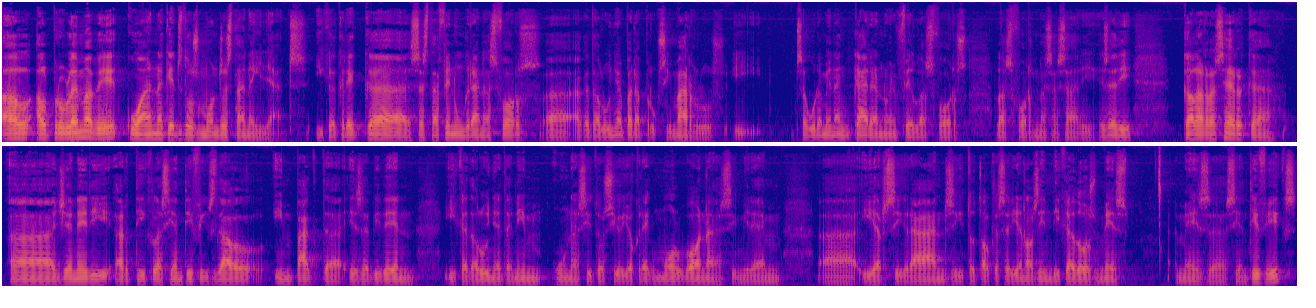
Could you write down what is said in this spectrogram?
El, el problema ve quan aquests dos mons estan aïllats i que crec que s'està fent un gran esforç a, a Catalunya per aproximar-los i segurament encara no hem fet l'esforç necessari. És a dir, que la recerca eh, generi articles científics d'alt impacte és evident i Catalunya tenim una situació, jo crec, molt bona si mirem eh, IRC grans i tot el que serien els indicadors més, més eh, científics,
